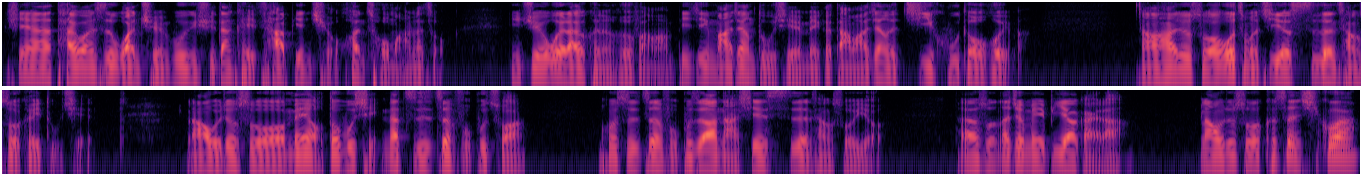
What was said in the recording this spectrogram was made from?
现在台湾是完全不允许，但可以擦边球换筹码那种。你觉得未来有可能合法吗？毕竟麻将赌钱，每个打麻将的几乎都会嘛。然后他就说，我怎么记得私人场所可以赌钱？然后我就说没有，都不行，那只是政府不抓，或是政府不知道哪些私人场所有。他就说那就没必要改了。然后我就说，可是很奇怪啊，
